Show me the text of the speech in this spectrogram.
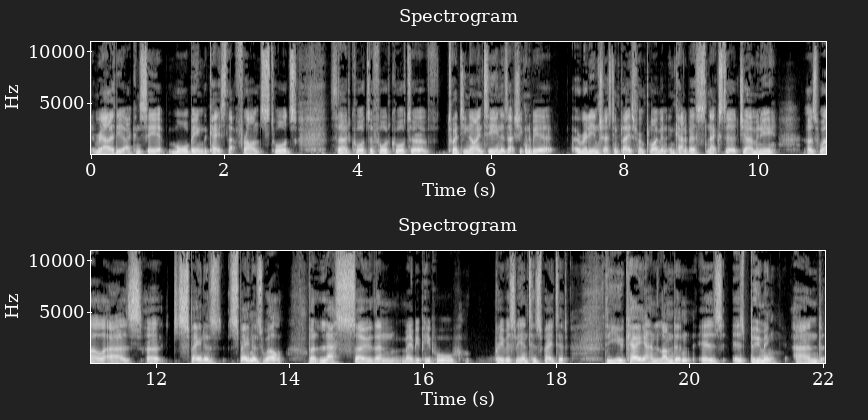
in reality, I can see it more being the case that France, towards third quarter, fourth quarter of 2019, is actually going to be a, a really interesting place for employment in cannabis next to Germany as well as uh, Spain as Spain as well, but less so than maybe people previously anticipated. The UK and London is is booming and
